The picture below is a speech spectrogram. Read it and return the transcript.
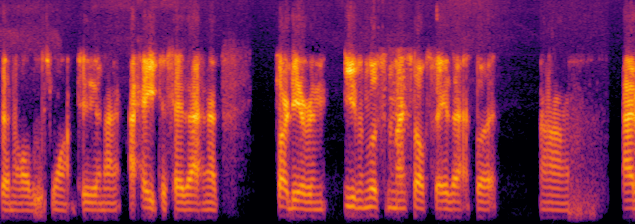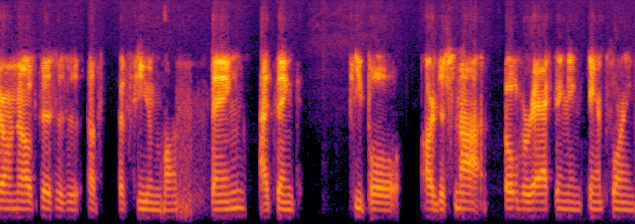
than all of us want to. And I, I hate to say that, and that's it's hard to even even listen to myself say that, but um, I don't know if this is a, a few month thing. I think people are just not overreacting and canceling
